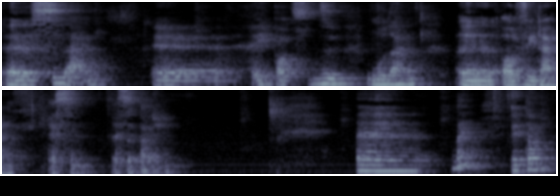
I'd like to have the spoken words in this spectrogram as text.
uh, se dar uh, a hipótese de mudar uh, ou virar essa, essa página. Uh, bem, então,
